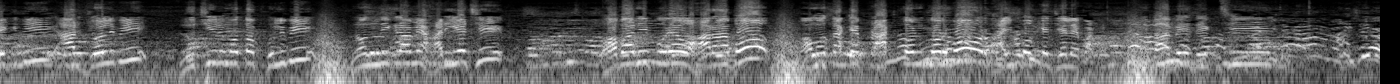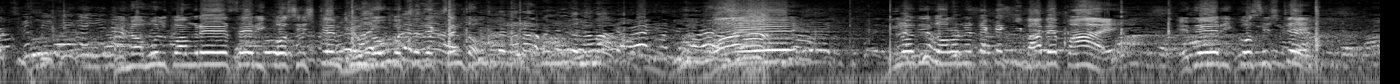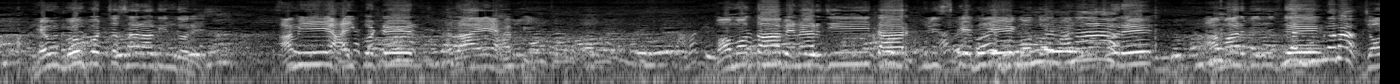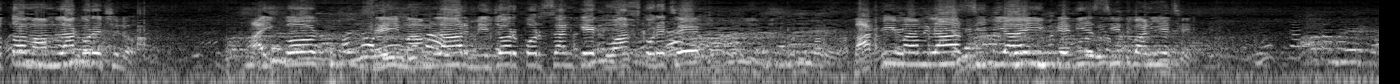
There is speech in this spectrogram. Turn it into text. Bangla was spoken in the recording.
দেখবি আর জ্বলবি, লুচির মতো ফুলবি, নন্দীগ্রামে হারিয়েছি। ভবানীপুরেও হারাবো, মমতাকে প্রাক্তন করব ওর ভাইপোকে জেলে পাঠাবো। কীভাবে দেখছি তৃণমূল কংগ্রেসের ইকোসিস্টেম ঘেউ ঘেউ করছে, দেখছেন তো? বিরোধী দলনেতাকে কীভাবে পায়? এদের ইকোসিস্টেম ঘেউ ঘেউ করছে সারাদিন ধরে। আমি হাইকোর্টের রায়ে হ্যাপি মমতা ব্যানার্জি তার পুলিশকে দিয়ে গত বছরে আমার বিরুদ্ধে যত মামলা করেছিল হাইকোর্ট সেই মামলার মেজর পোর্শনকে কোয়াশ করেছে। বাকি মামলা সিবিআই কে দিয়ে সিট বানিয়েছে।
